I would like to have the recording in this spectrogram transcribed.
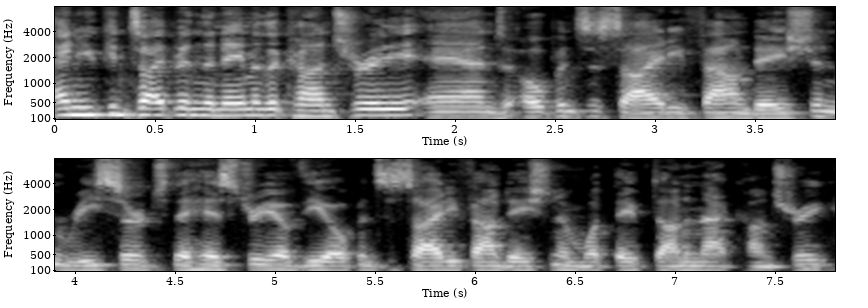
And you can type in the name of the country and Open Society Foundation, research the history of the Open Society Foundation and what they've done in that country.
